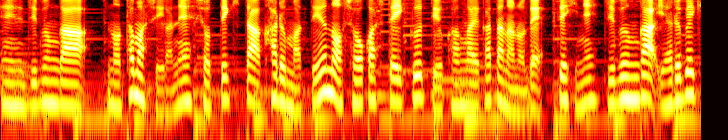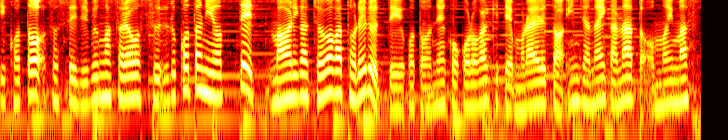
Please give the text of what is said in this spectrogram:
えー、自分がの魂がね背負ってきたカルマっていうのを消化していくっていう考え方なので是非ね自分がやるべきことそして自分がそれをすることによって周りが調和が取れるっていうことをね心がけてもらえるといいんじゃないかなと思います。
